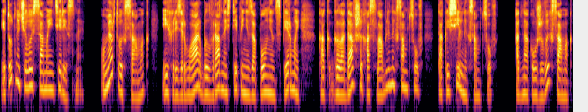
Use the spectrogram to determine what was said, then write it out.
И тут началось самое интересное. У мертвых самок их резервуар был в равной степени заполнен спермой как голодавших ослабленных самцов, так и сильных самцов. Однако у живых самок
